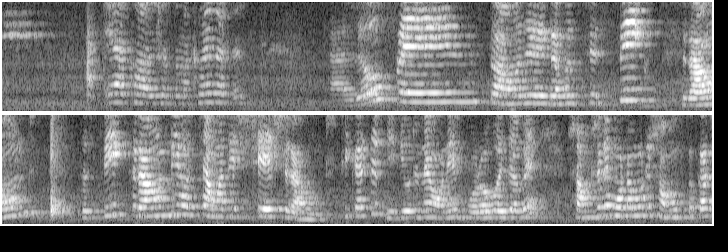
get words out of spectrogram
এখন আলু সেদ্ধ মাখা হয়ে গেছে হ্যালো ফ্রেন্ডস তো আমাদের এটা হচ্ছে সিক্সথ রাউন্ড তো সিক্সথ রাউন্ডই হচ্ছে আমাদের শেষ রাউন্ড ঠিক আছে? ভিডিওটা না অনেক বড় হয়ে যাবে। সংসারে মোটামুটি সমস্ত কাজ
